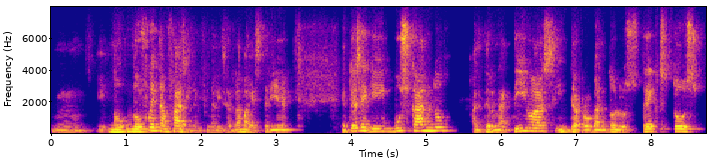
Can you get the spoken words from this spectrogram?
Mm, no, no fue tan fácil en finalizar la maestría. Entonces seguí buscando alternativas, interrogando los textos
